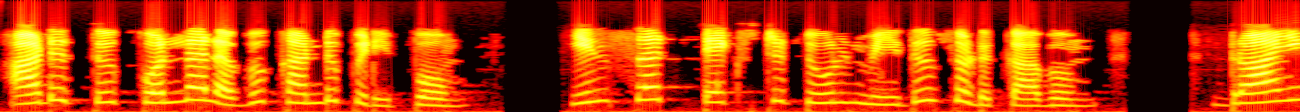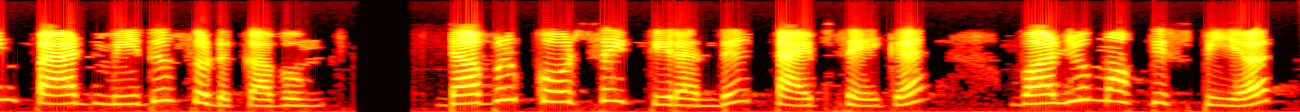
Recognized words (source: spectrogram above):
அடுத்து கொள்ளளவு கண்டுபிடிப்போம். இன்சர்ட் டெக்ஸ்ட் டூல் மீது சொடுக்கவும். டிராவிங் பாட் மீது சொடுக்கவும். டபிள் கோட்ஸ் ஐ திறந்து டைப் செய்க. Volume of the sphere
